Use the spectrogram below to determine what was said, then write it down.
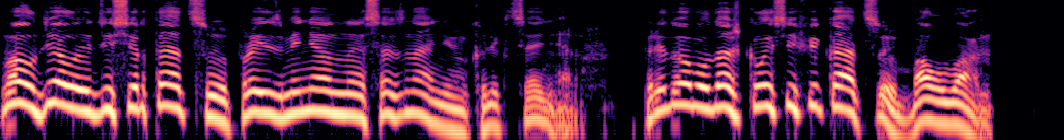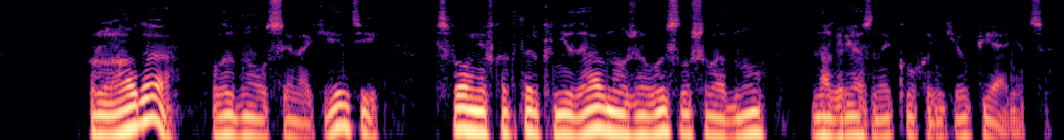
Мол, делают диссертацию про измененное сознание у коллекционеров. Придумал даже классификацию, болван. — Правда? — улыбнулся Иннокентий, вспомнив, как только недавно уже выслушал одну на грязной кухоньке у пьяницы.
